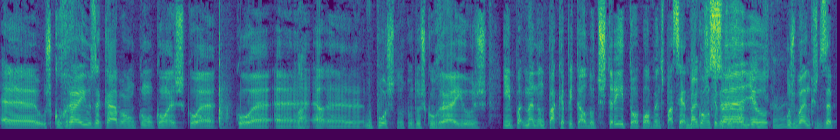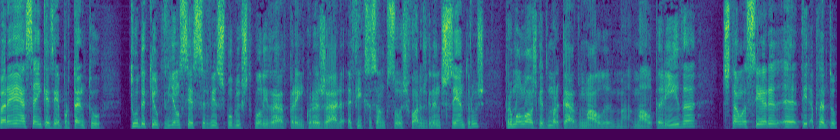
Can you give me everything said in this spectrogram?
ah, os correios acabam com, com, as, com, a, com a, Claro. a- o posto do- dos correios e mandam para a capital do distrito ou pelo menos para a sede Bancos do conselho. Os bancos desaparecem, quer dizer, portanto, tudo aquilo que deviam ser serviços públicos de qualidade para encorajar a fixação de pessoas fora dos grandes centros, por uma lógica de mercado mal, ma- mal parida, estão a ser uh. Portanto,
